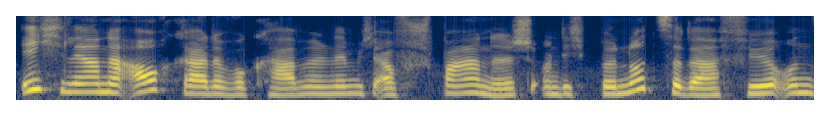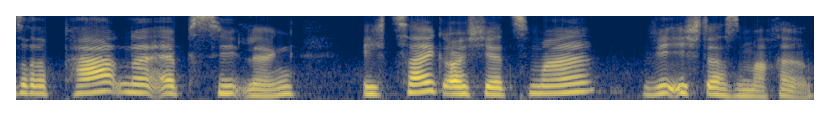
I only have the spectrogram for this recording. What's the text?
Ich lerne auch gerade Vokabeln, nämlich auf Spanisch und ich benutze dafür unsere Partner-App Seedling. Ich zeige euch jetzt mal, wie ich das mache.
